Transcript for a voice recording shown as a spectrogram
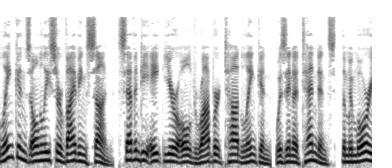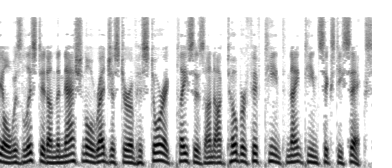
Lincoln's only surviving son, 78-year-old Robert Todd Lincoln, was in attendance. The memorial was listed on the National Register of Historic Places on October 15, 1966.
